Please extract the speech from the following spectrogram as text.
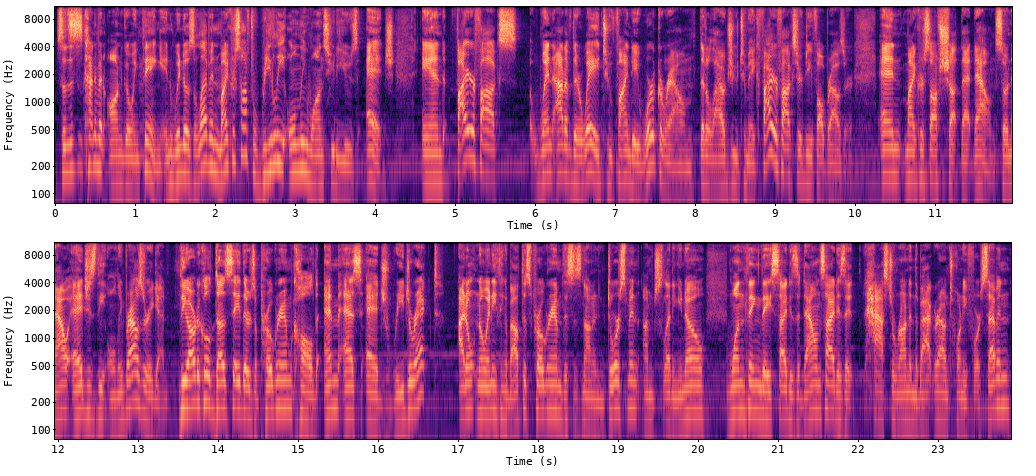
So, this is kind of an ongoing thing. In Windows 11, Microsoft really only wants you to use Edge, and Firefox went out of their way to find a workaround that allowed you to make Firefox your default browser, and Microsoft shut that down. So now Edge is the only browser again. The article does say there's a program called MS Edge Redirect I don't know anything about this program. This is not an endorsement. I'm just letting you know. One thing they cite as a downside is it has to run in the background 24 7.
